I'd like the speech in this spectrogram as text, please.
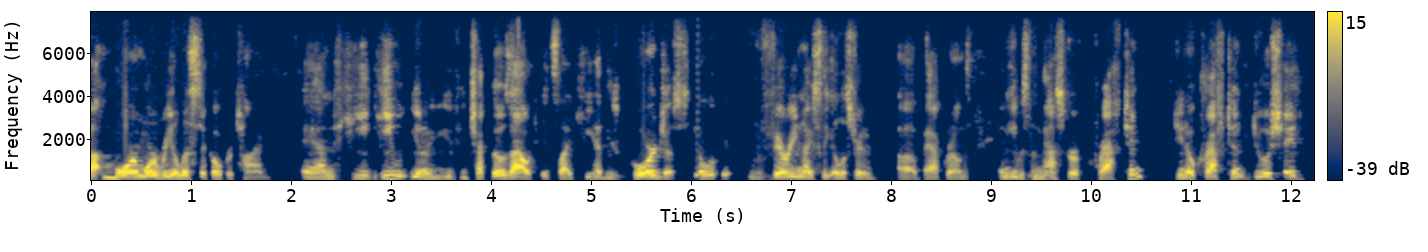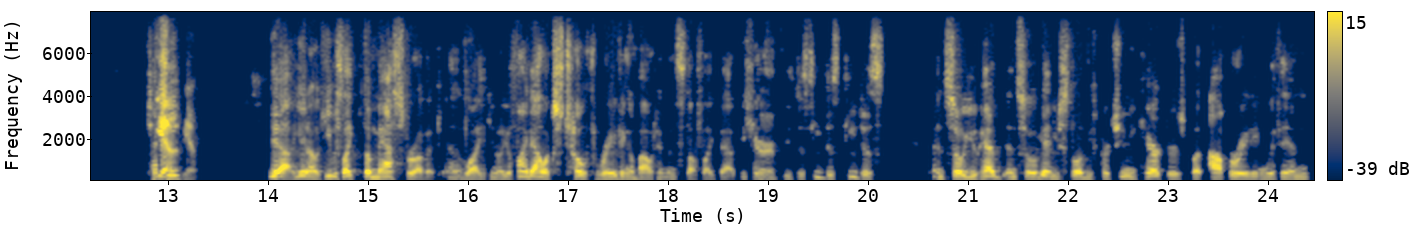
got more and more realistic over time. And he, he, you know, if you check those out, it's like he had these gorgeous, very nicely illustrated uh, backgrounds, and he was the master of Craftint. Do you know Craftint duo shade technique? Yeah, yeah yeah, you know, he was like the master of it. And like, you know, you'll find Alex Toth raving about him and stuff like that because sure. he just, he just, he just, and so you had, and so again, you still have these cartoony characters, but operating within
